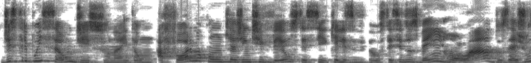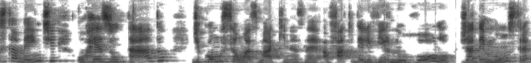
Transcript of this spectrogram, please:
distribuição disso, né? Então, a forma com que a gente vê os tecidos, que eles, os tecidos bem enrolados é justamente o resultado de como são as máquinas, né? O fato dele vir no rolo já demonstra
